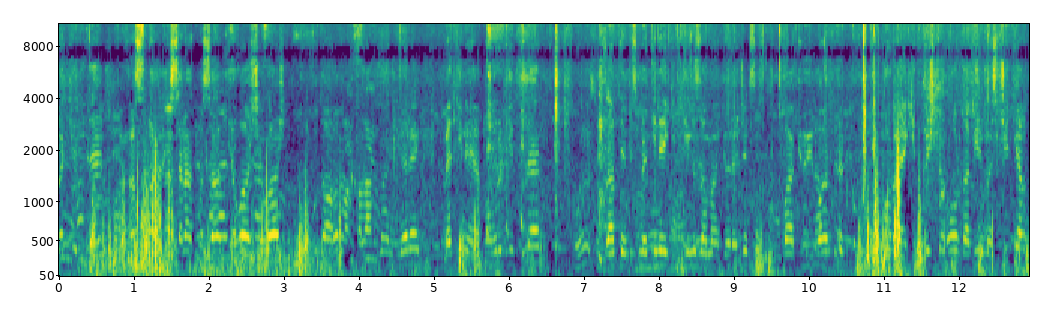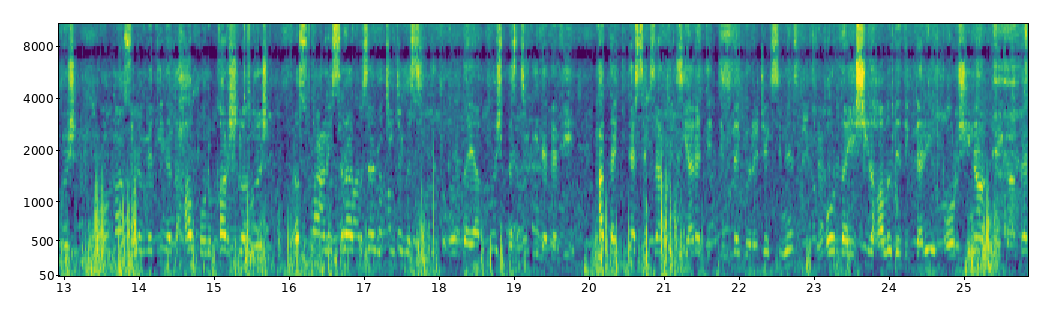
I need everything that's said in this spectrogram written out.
Bekir ile Resulullah aleyhissalatü vesselam yavaş yavaş bu dağın arkalarından inerek Medine'ye doğru gittiler. Zaten biz Medine'ye gittiğimiz zaman göreceksiniz Kuba köyü vardır. İlk oraya gitmiştir. Orada bir mescit yapmış. Ondan sonra Medine'de halk onu karşılamış. Resulullah Aleyhisselatü Vesselam ikinci mescidi de orada yapmış. Mescid-i Nebevi. Hatta gidersek zaten ziyaret ettiğimizde göreceksiniz. Orada yeşil halı dedikleri orijinal Peygamber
